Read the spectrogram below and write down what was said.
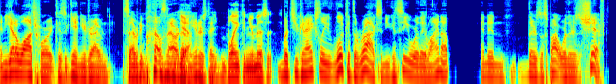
and you got to watch for it because again, you're driving 70 miles an hour down the interstate. You blink and you miss it. But you can actually look at the rocks and you can see where they line up, and then there's a spot where there's a shift,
